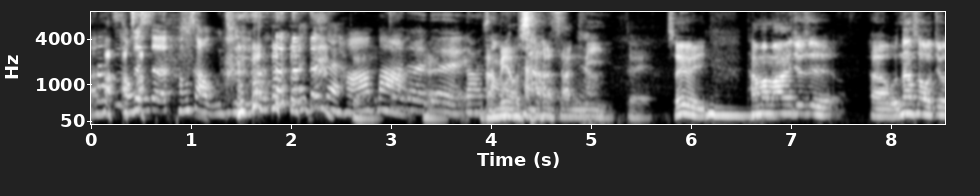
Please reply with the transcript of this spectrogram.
真的童叟无欺，真的好棒，对对对，很没有杀伤力。对，所以他妈妈就是呃，我那时候就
